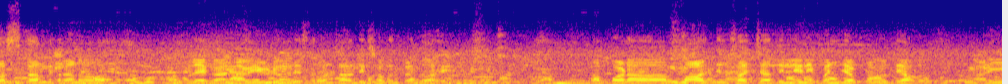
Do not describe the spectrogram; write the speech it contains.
नमस्कार मित्रांनो. आपल्या एका नवीन व्हिडिओमध्ये सर्वांचं हार्दिक स्वागत करतो आहे. आपण पाच दिवसाच्या दिल्ली आणि पंजाब टूरवरती आहोत. आणि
